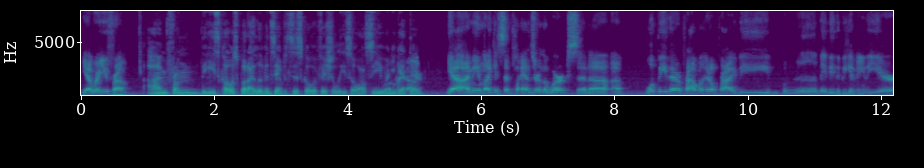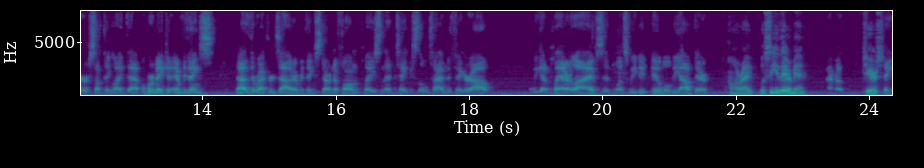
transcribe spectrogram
Yeah, where are you from? I'm from the East Coast, but I live in San Francisco officially, so I'll see you when oh, you right get on. there. Yeah, I mean, like I said, plans are in the works, and uh, we'll be there. Probably it'll probably be uh, maybe the beginning of the year or something like that. But we're making everything's now that the record's out, everything's starting to fall into place, and that takes a little time to figure out we got to plan our lives, and once we do, we'll be out there. All right, we'll see you there, man. Bye, brother. Cheers.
